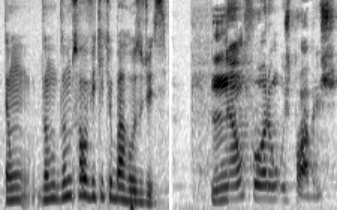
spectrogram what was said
Então, vamos, vamos só ouvir o que, que o Barroso disse. Não foram os pobres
